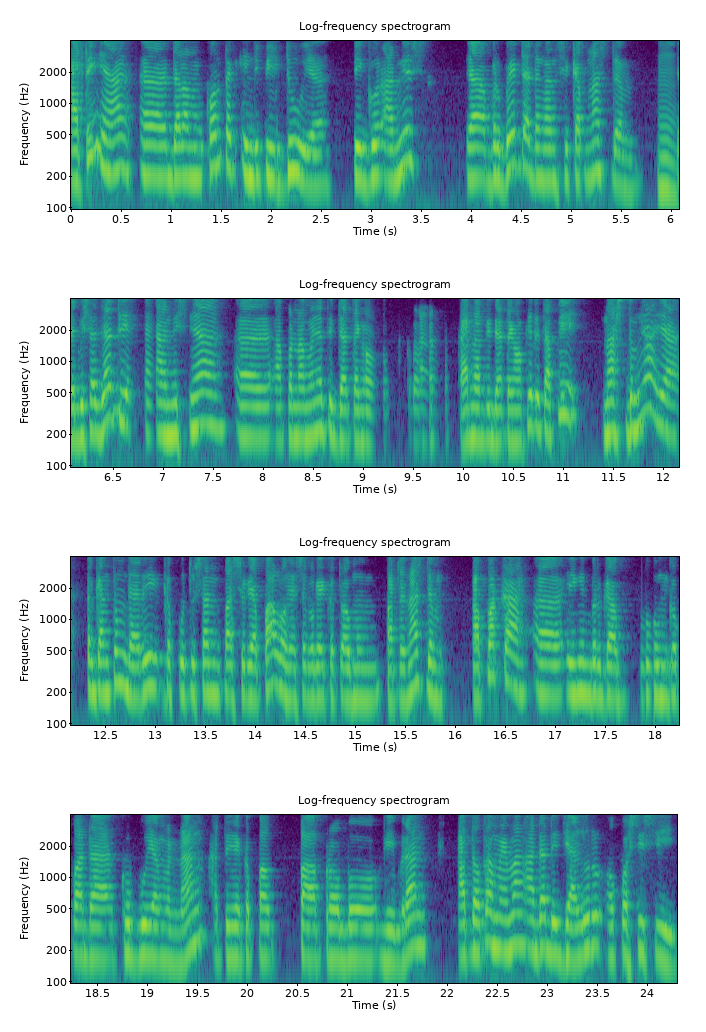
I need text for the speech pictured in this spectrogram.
Artinya eh, dalam konteks individu ya, figur Anies ya berbeda dengan sikap Nasdem. Hmm. Ya bisa jadi Aniesnya eh, apa namanya tidak tengok kanan tidak tengok kiri, tapi Nasdemnya ya tergantung dari keputusan Pak Surya Paloh ya sebagai ketua umum Partai Nasdem apakah uh, ingin bergabung kepada kubu yang menang artinya ke Pak, Pak Prabowo Gibran ataukah memang ada di jalur oposisi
